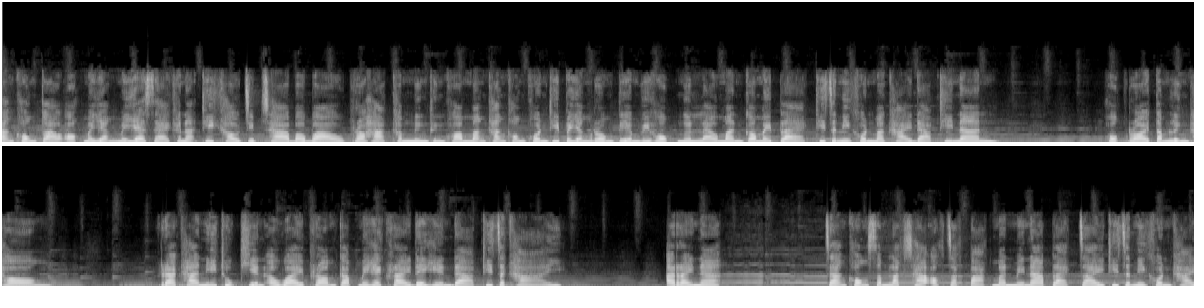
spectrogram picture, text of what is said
างคงกล่าวออกมาอย่างไม่แยแสขณะที่เขาจิบชาเบาๆ เพราะหากคำนึงถึงความมั่งคั่งของคนที่ไปยังโรงเตรียมวิหกเงินแล้วมันก็ไม่แปลกที่จะมีคนมาขายดาบที่นั่น 600 ตำลึงทอง ราคานี้ถูกเขียนเอาไว้พร้อมกับไม่ให้ใครได้เห็นดาบที่จะขาย อะไรนะ จางคงสำลักชาออกจากปากมันไม่น่าแปลกใจที่จะมีคนขาย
